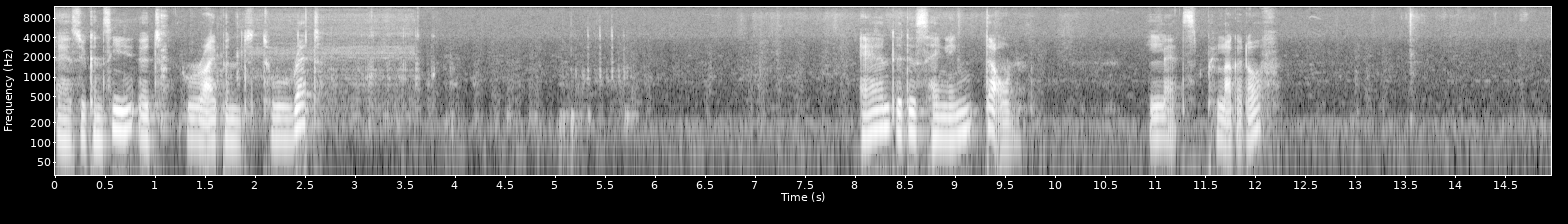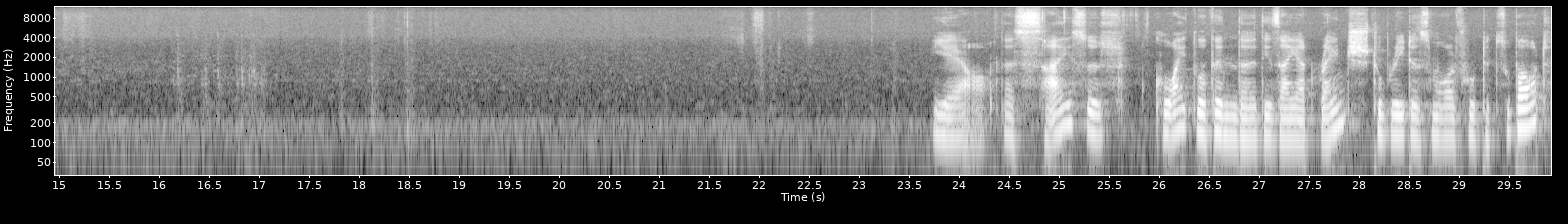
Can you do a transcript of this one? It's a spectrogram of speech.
As you can see, it ripened to red. And it is hanging down. Let's plug it off. Yeah, the size is quite within the desired range to breed a small fruited superhot.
